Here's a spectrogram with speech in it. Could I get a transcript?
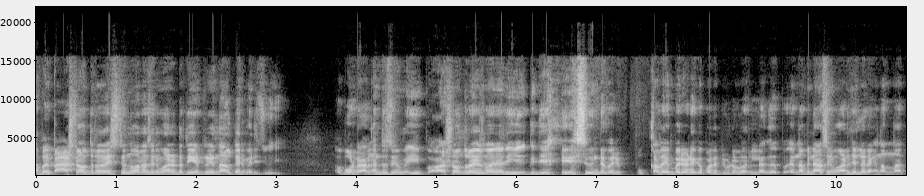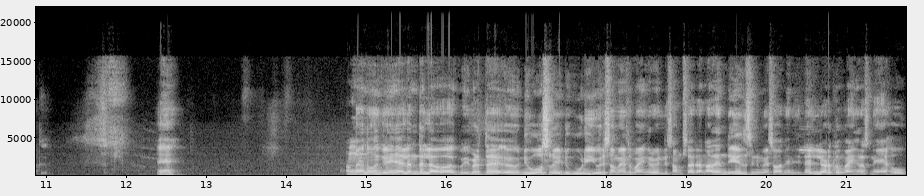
അപ്പോൾ പാഷൻ ഓഫ് ദ റെസ്റ്റ് എന്ന് പറഞ്ഞ സിനിമ കണ്ടിട്ട് തിയേറ്ററിൽ ചെയ്യുന്ന ആൾക്കാർ മരിച്ചുപോയി. അപ്പോൾ അങ്ങനത്തെ സിനിമ ഈ പാഷൻ ഓഫ് ദ റൈസ് എന്ന് പറഞ്ഞാൽ ഈ യേശുവിന്റെ പരി കഥയും പരിപാടിയൊക്കെ പറഞ്ഞിട്ട് ഇവിടെ ഉള്ളവരെല്ലാം എന്നാൽ എന്നാ പിന്നെ ആ സിനിമ കാണിച്ച് എല്ലാവരും അങ്ങ് നന്നാക്ക്. ഏ? അങ്ങനെ നോക്കിക്കഴിഞ്ഞാൽ എന്തല്ല ഇവിടുത്തെ ഡിവോഴ്സ് റേറ്റ് കൂടി. ഒരു സമയത്ത് ഭയങ്കര വലിയ സംസാരമാണ് അത് എന്ത് ഏത് സിനിമയെ സ്വാധീനിച്ചിട്ട് എല്ലായിടത്തും ഭയങ്കര സ്നേഹവും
